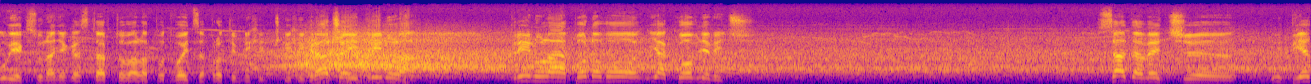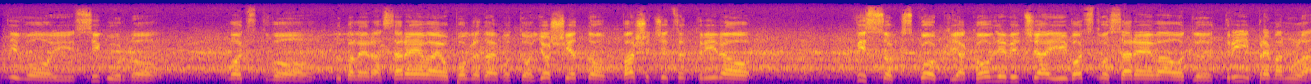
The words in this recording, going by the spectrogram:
uvijek su na njega startovala po dvojica protivničkih igrača i 3-0. 3-0 ponovo Jakovljević. Sada već e, ubjedljivo i sigurno vodstvo futbalera Sarajeva. Evo pogledajmo to još jednom. Pašić je centrirao visok skok Jakovljevića i vodstvo Sarajeva od 3 prema 0.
